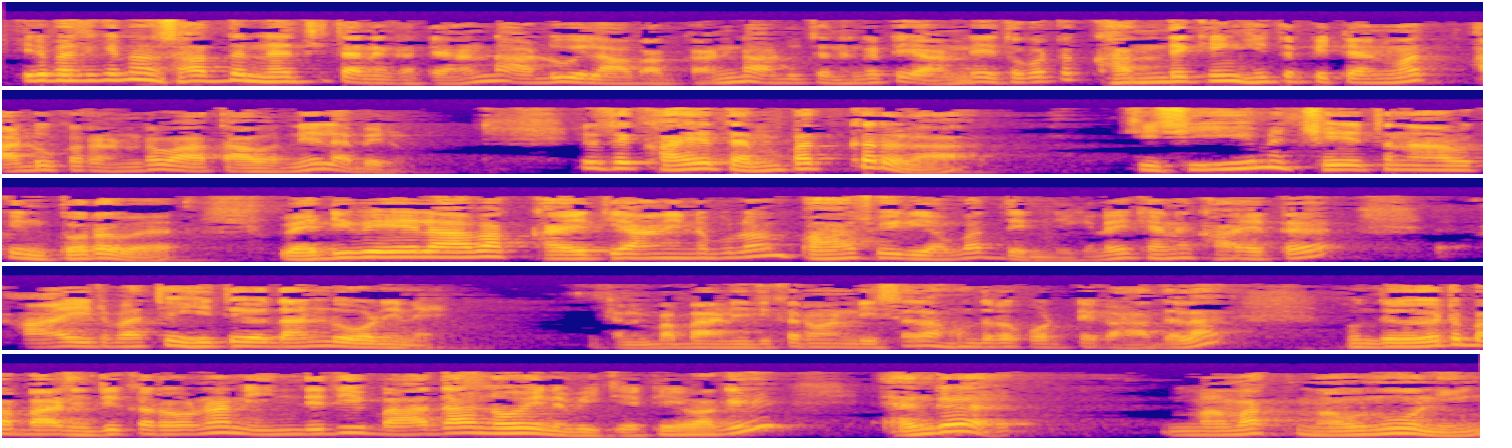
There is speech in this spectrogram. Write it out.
ඊට පස්සේ කියනවා ශබ්ද නැති තැනකට යන්න අඩු වෙලාවක් ගන්න අඩු තැනකට යන්න. එතකොට කන් දෙකෙන් හිත පිට යනවත් අඩු කරන්න වාතාවරණය ලැබෙනවා. ඊට පස්සේ කය තැම්පත් කරලා කිසියම් චේතනාවකින් තොරව වැඩි වේලාවක් කය තියාගෙන ඉන්න පුළුවන් පහසු ඉරියව්වක් දෙන්න කියලා. ඒ කියන්නේ කයට ආයෙ ඊට පස්සේ හිත යොදන්න ඕනේ නැහැ. ඒ කියන්නේ බබා නිදි කරවන්න ඉස්සලා හොඳට කොට එක හදලා හොඳට බබා නිදි කරවන නින්දෙදී බාධා නොවන විදිහට. ඒ වගේ ඇඟ මමක් මවුනුවණින්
